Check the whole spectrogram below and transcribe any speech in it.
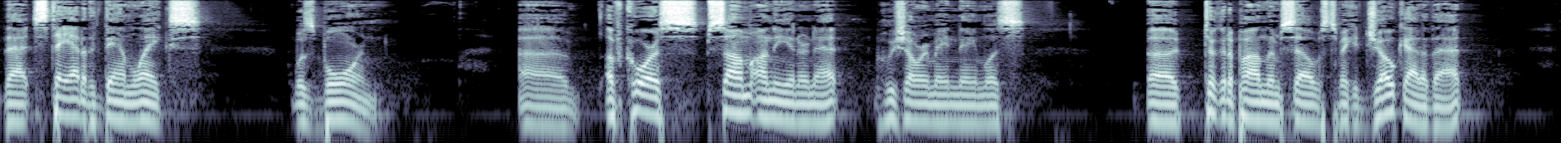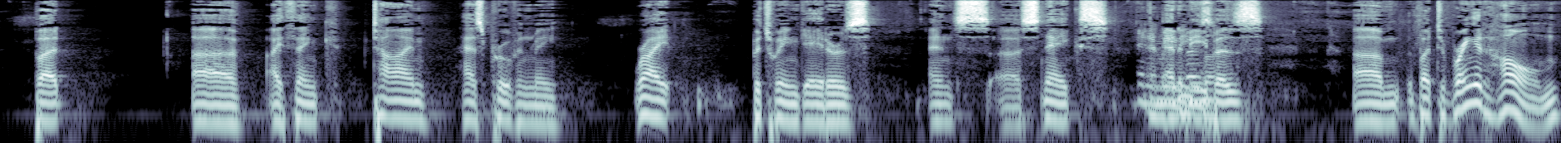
that Stay Out of the Damn Lakes was born. Uh, of course, some on the internet, who shall remain nameless, uh, took it upon themselves to make a joke out of that. But uh, I think time has proven me right between gators and uh, snakes And and amoebas. Um, but to bring it home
